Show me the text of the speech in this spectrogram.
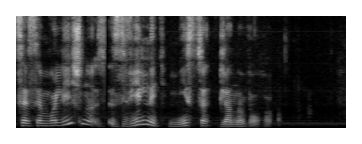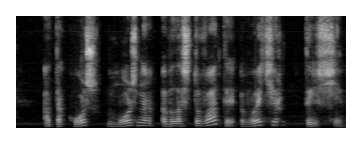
Це символічно звільнить місце для нового. А також можна влаштувати вечір тиші.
